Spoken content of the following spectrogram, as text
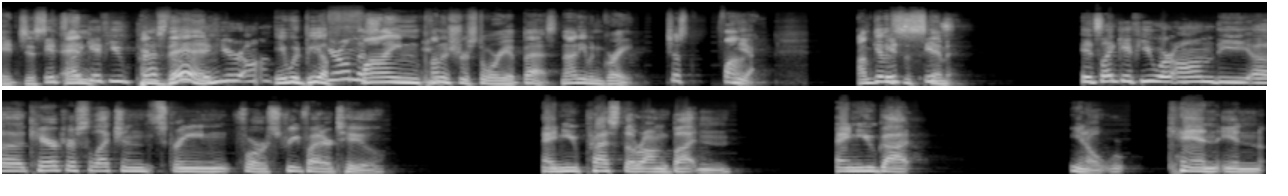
It just It's and, like if you press the- then if you're on- it would be a you're the- fine Punisher story at best, not even great, just fine. Yeah. I'm giving this a skim it's- it. It's like if you were on the uh, character selection screen for Street Fighter 2 and you pressed the wrong button and you got, you know, Ken in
